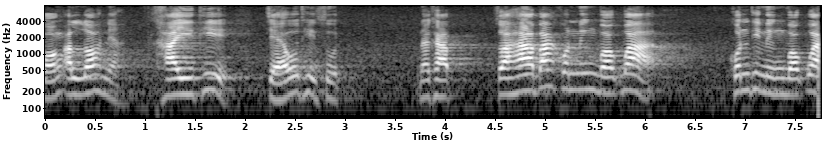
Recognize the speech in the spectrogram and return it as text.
ของอัลลอฮ์เนี่ยใครที่แจ๋วที่สุดนะครับสหาบะคนหนึ่งบอกว่าคนที่หนึ่งบอกว่า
